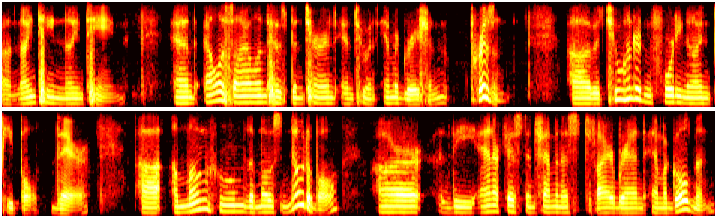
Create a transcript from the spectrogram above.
uh, 1919, and Ellis Island has been turned into an immigration prison. Uh, the 249 people there, uh, among whom the most notable are the anarchist and feminist firebrand Emma Goldman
